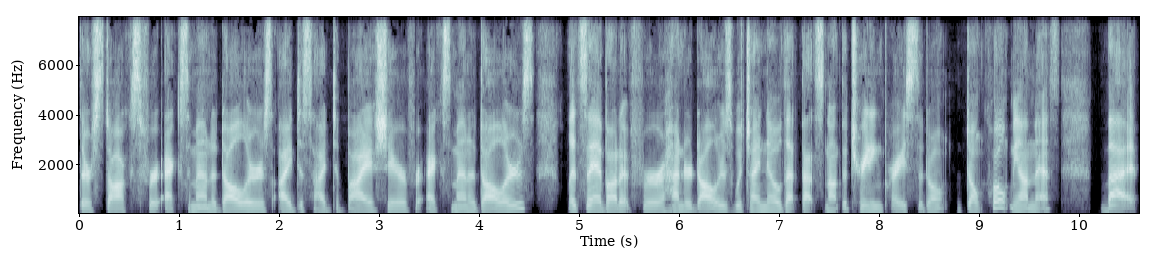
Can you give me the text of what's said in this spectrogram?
their stocks for X amount of dollars. I decide to buy a share for X amount of dollars. Let's say I bought it for $100, which I know that that's not the trading price. So don't, don't quote me on this. But,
